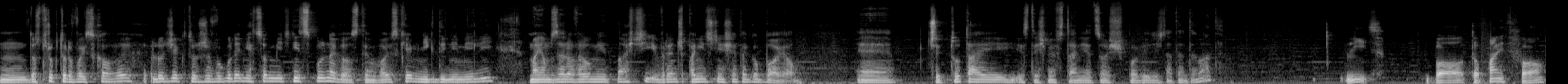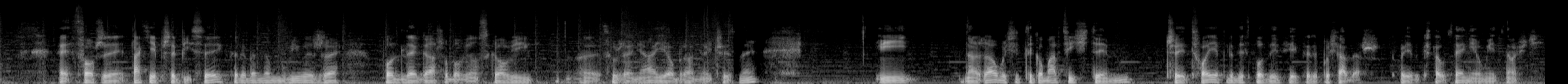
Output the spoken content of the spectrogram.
mm, do struktur wojskowych ludzie, którzy w ogóle nie chcą mieć nic wspólnego z tym wojskiem, nigdy nie mieli, mają zerowe umiejętności i wręcz panicznie się tego boją. E, Czy tutaj jesteśmy w stanie coś powiedzieć na ten temat? Nic, bo to państwo e, tworzy takie przepisy, które będą mówiły, że podlegasz obowiązkowi e, służenia i obrony ojczyzny i należałoby się tylko martwić tym, czy twoje predyspozycje, które posiadasz, twoje wykształcenie, umiejętności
